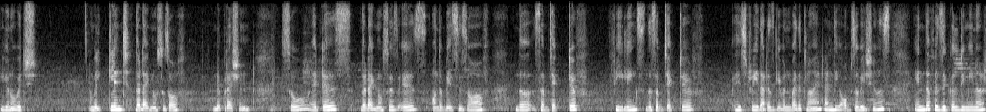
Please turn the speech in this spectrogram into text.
you know which will clinch the diagnosis of depression so it is the diagnosis is on the basis of the subjective feelings, the subjective history that is given by the client, and the observations in the physical demeanor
